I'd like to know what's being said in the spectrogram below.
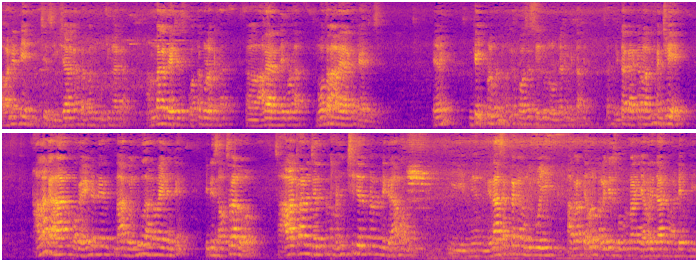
అవన్నిటిని ఇచ్చేసి విషయాలుగా పది మంది కూర్చునేలాగా అందంగా దయచేసి కొత్త గుళ్ళ కింద ఆలయాలన్నీ కూడా నూతన ఆలయాలుగా తయారు చేశారు. ఏమి? ఇంకా ఇప్పుడు కూడా మనకి ప్రాసెస్ చేయదు రోడ్డు కానీ మిగతా మిగతా కార్యక్రమాలన్నీ మంచివే. అలాగా ఒక ఏంటంటే నాకు ఎందుకు అర్థమైందంటే ఇన్ని సంవత్సరాలు చాలా కాలం జరుగుతున్న మంచి జరుగుతున్నటువంటి గ్రామం ఈ నేను నిరాసక్తంగా ఉండిపోయి ఆ తర్వాత ఎవరు కలెక్ట్ చేసుకోకుండా ఎవరి దారి పండేది ఉండి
